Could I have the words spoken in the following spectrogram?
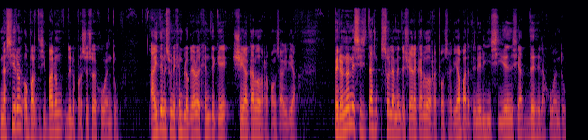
nacieron o participaron de los procesos de juventud. Ahí tenés un ejemplo claro de gente que llega a cargo de responsabilidad. Pero no necesitas solamente llegar a cargo de responsabilidad para tener incidencia desde la juventud.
